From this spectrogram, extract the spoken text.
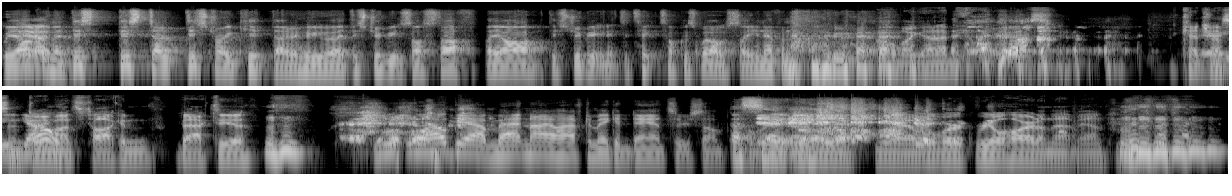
We are Yeah. going to this this do- DistroKid though who uh, distributes our stuff. They are distributing it to TikTok as well, so you never know. Oh my god, that'd be hilarious. Catch There us in go. three months talking back to you. We'll, we'll help you out. Matt and I will have to make a dance or something. That's it. Yeah, yeah. yeah, we'll work real hard on that, man.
